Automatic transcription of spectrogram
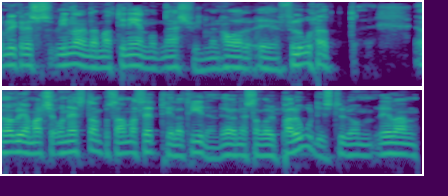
De lyckades vinna den där matinén mot Nashville men har eh, förlorat övriga matcher och nästan på samma sätt hela tiden. Det har nästan varit parodiskt hur de redan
